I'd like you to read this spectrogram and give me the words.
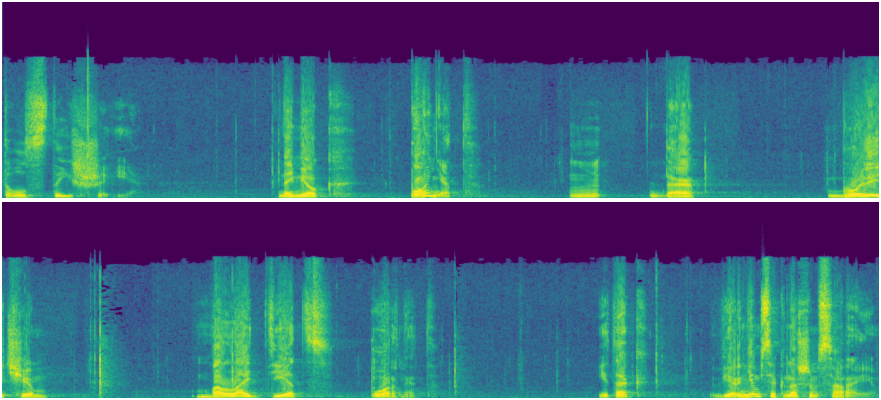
толстой шее. Намек понят? М, Да. Более чем. Молодец, Орнет. Итак, вернемся к нашим сараям.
